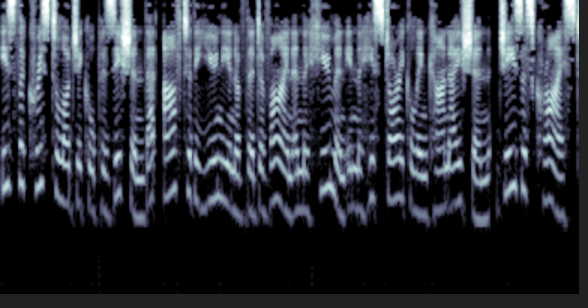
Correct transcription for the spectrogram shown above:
is the Christological position that, after the union of the divine and the human in the historical incarnation, Jesus Christ,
